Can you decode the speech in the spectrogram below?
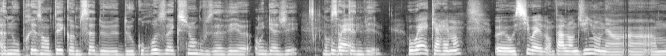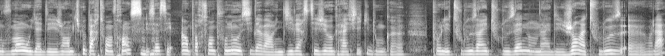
à nous présenter comme ça de, de, grosses actions que vous avez euh, engagées dans certaines villes Ouais, carrément. Euh, aussi, ouais, en parlant de ville, on est un, un, mouvement où il y a des gens un petit peu partout en France. Et mhm. ça, c'est important pour nous aussi d'avoir une diversité géographique. Donc, euh, pour les Toulousains et Toulousaines, on a des gens à Toulouse, voilà.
